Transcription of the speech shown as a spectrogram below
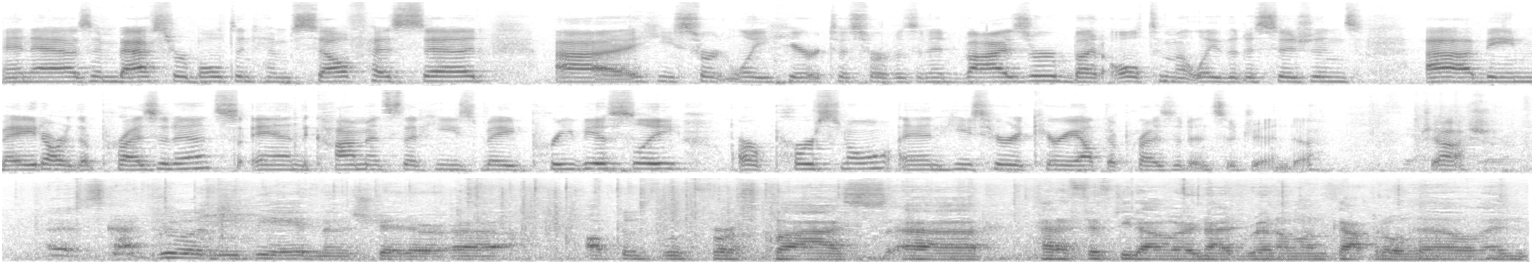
And as Ambassador Bolton himself has said, uh, he's certainly here to serve as an advisor, but ultimately the decisions uh, being made are the president's. And the comments that he's made previously are personal, and he's here to carry out the president's agenda. Josh. Uh, Scott Pruitt, EPA administrator, uh, often first class, uh, had a $50 a night rental on Capitol Hill, and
